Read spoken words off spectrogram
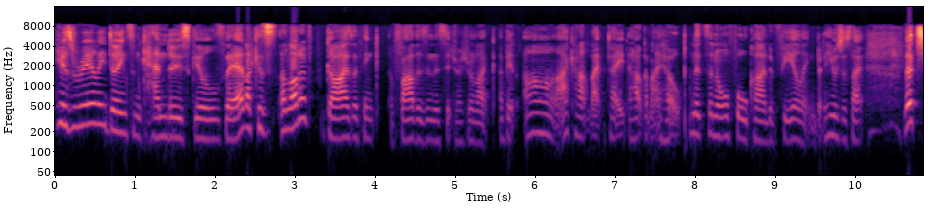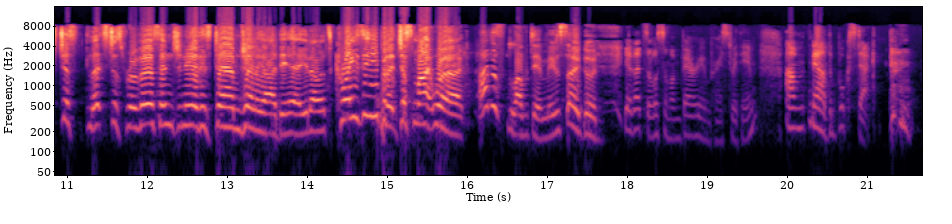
he was really doing some can-do skills there. Like, cause a lot of guys, I think, fathers in this situation are like a bit, oh, I can't lactate. How can I help? And it's an awful kind of feeling. But he was just like, let's just, let's just reverse engineer this damn jelly idea. You know, it's crazy, but it just might work. I just loved him. He was so good. Yeah, that's awesome. I'm very impressed with him. Um, now the book stack.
